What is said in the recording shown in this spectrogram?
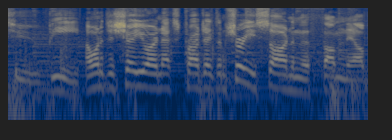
to be. I wanted to show you our next project. I'm sure you saw it in the thumbnail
